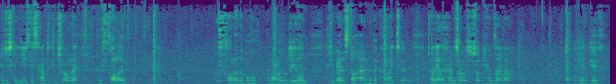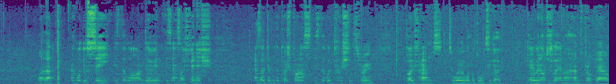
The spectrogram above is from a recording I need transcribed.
and just going to use this hand to control it and follow follow the ball. And all it will do then is you'll be able to start adding a bit of height to it. Try the other hand as well. So swap your hands over. Again, good. Like that. And what you'll see is that what I'm doing is as I finish, as I did with the push pass, is that we're pushing through both hands to where we want the ball to go. Okay, we're not just letting our hands drop down,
